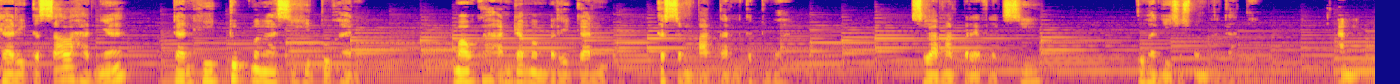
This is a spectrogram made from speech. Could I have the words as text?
dari kesalahannya dan hidup mengasihi Tuhan, maukah Anda memberikan kesempatan kedua? Selamat berefleksi. Tuhan Yesus memberkati. Amén.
